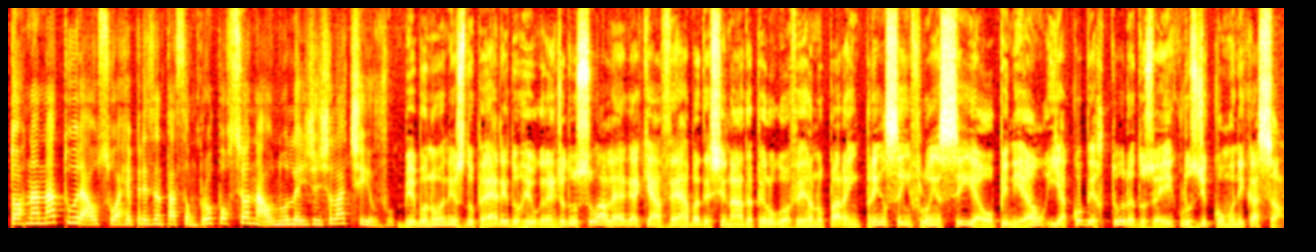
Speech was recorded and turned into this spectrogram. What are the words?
torna natural sua representação proporcional no legislativo. Bibo Nunes, do PL do Rio Grande do Sul, alega que a verba destinada pelo governo para a imprensa influencia a opinião e a cobertura dos veículos de comunicação.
